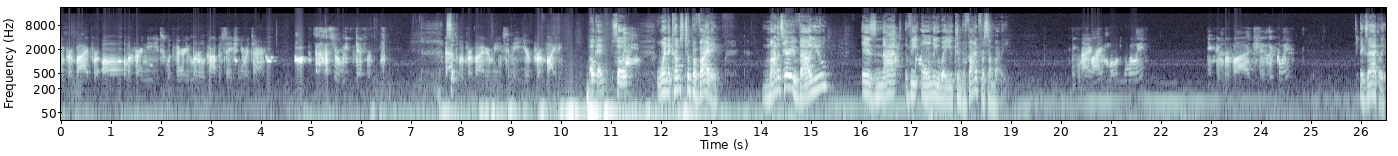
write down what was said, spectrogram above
and provide for all of her needs with very little compensation in return. That's where we differ. That's So- what provider means to me. You're providing. Okay, so when it comes to providing, monetary value is not the only way you can provide for somebody. You can provide emotionally. You can provide physically. Exactly.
